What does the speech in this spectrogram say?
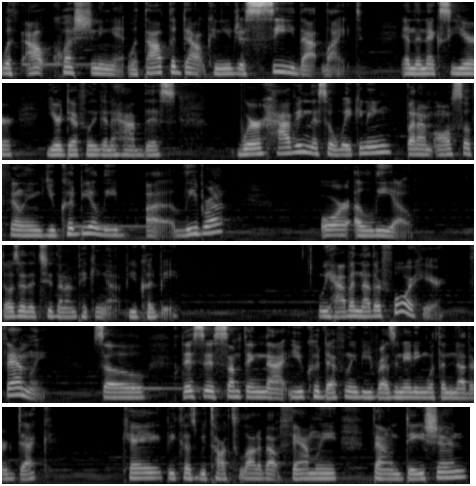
without questioning it, without the doubt? Can you just see that light? In the next year, you're definitely going to have this. We're having this awakening, but I'm also feeling you could be a Lib- uh, Libra or a Leo. Those are the two that I'm picking up. You could be. We have another four here family. So this is something that you could definitely be resonating with another deck, okay? Because we talked a lot about family foundation.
